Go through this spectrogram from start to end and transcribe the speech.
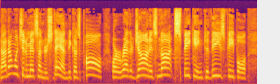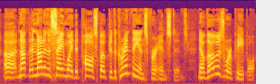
Now, I don't want you to misunderstand because Paul, or rather John, is not speaking to these people, uh, not, not in the same way that Paul spoke to the Corinthians, for instance. Now, those were people.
